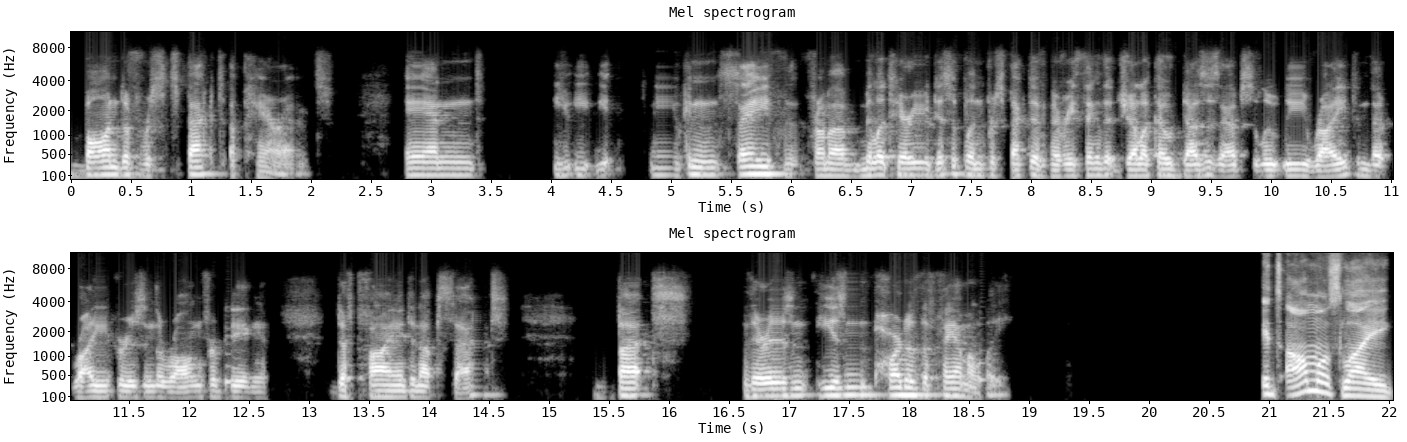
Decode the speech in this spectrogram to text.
bond of respect apparent, and you, you, you can say from a military discipline perspective, everything that Jellicoe does is absolutely right, and that Riker is in the wrong for being defiant and upset, but there isn't he isn't part of the family. It's almost like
